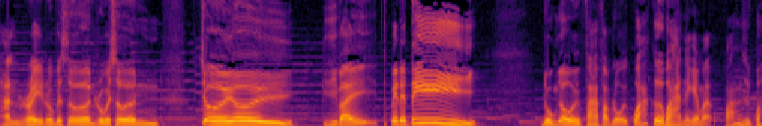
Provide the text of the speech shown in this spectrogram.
Andre Robertson Robertson. Trời ơi! Cái gì vậy? Penalty! Đúng rồi pha phạm lỗi quá cơ bản anh em ạ. Quá quá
